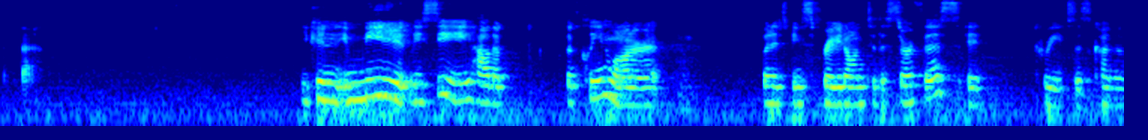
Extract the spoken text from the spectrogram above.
Like that. You can immediately see how the, the clean water, when it's being sprayed onto the surface, it creates this kind of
